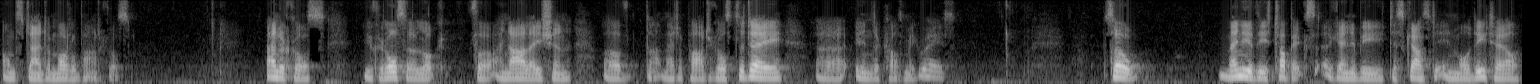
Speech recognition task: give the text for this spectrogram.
on standard model particles. And of course, you could also look for annihilation of dark matter particles today in the cosmic rays. So many of these topics are going to be discussed in more detail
